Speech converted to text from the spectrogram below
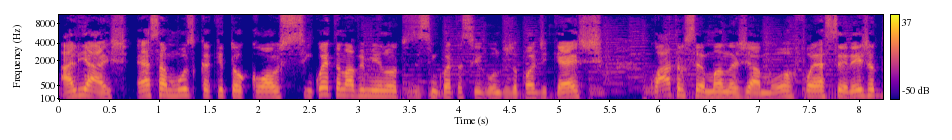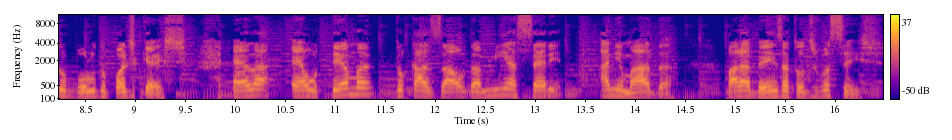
Aliás, essa música que tocou aos 59 minutos e 50 segundos do podcast Quatro Semanas de Amor foi a cereja do bolo do podcast. Ela é o tema do casal da minha série animada. Parabéns a todos vocês.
